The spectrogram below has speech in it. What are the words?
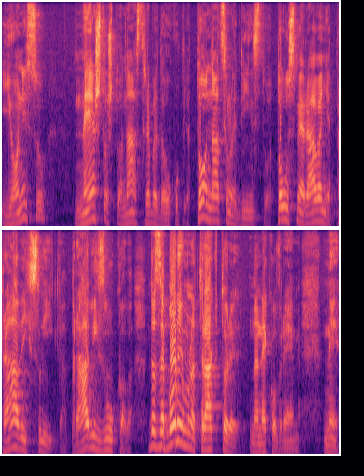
i oni su nešto što nas treba da okuplja. To nacionalno jedinstvo, to usmeravanje pravih slika, pravih zvukova, da zaboravimo na traktore na neko vreme. Ne,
